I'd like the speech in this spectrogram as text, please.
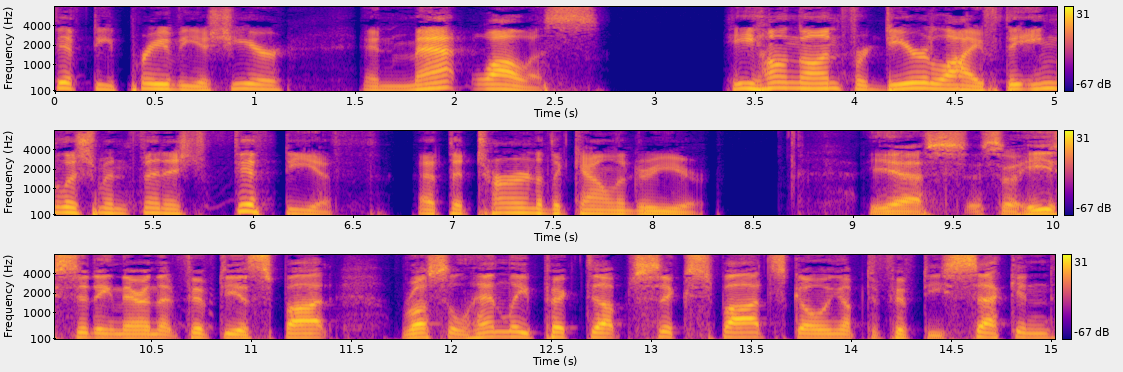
50 previous year. And Matt Wallace, he hung on for dear life. The Englishman finished 50th at the turn of the calendar year. Yes, so he's sitting there in that 50th spot. Russell Henley picked up six spots, going up to 52nd.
